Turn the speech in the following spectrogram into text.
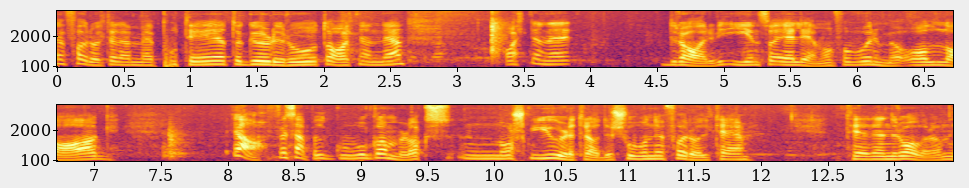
i forhold til det med potet og gulrot og alt det der. Alt denne drar vi inn så elevene får være med og lage ja, f.eks. god, gammeldags norsk juletradisjon i forhold til, til den råvaren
